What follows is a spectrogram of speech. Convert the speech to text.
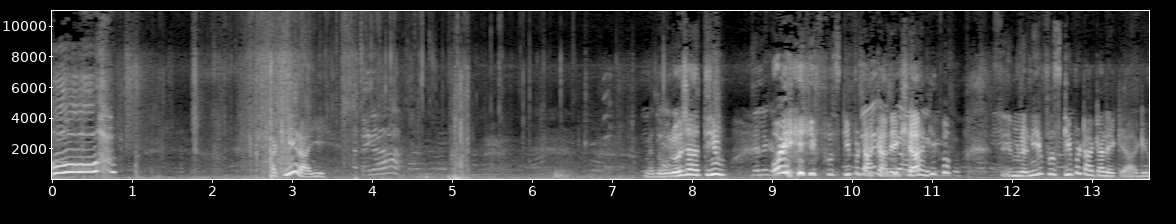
ओ हट नहीं रहा ये। मैं दूर हो जाती हूँ। ओए फुसकी पटाखा लेके आ हो सिमरन ये फुसकी पटाखा लेके आ गए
